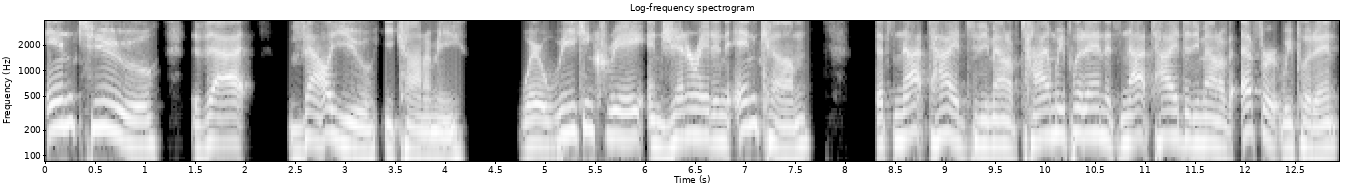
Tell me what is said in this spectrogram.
into that value economy where we can create and generate an income that's not tied to the amount of time we put in. It's not tied to the amount of effort we put in.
